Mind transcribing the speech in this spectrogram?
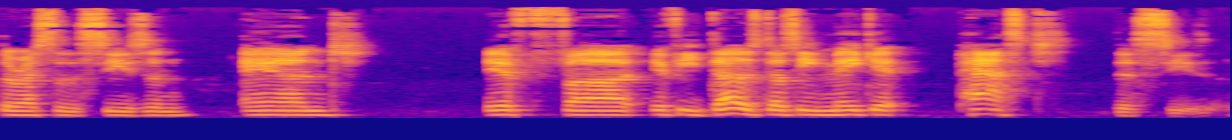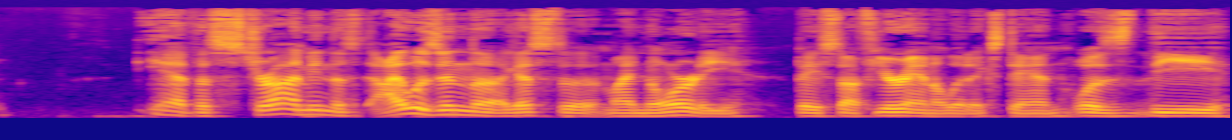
the rest of the season? And if uh, if he does, does he make it past this season? Yeah, the straw. I mean, the, I was in the I guess the minority based off your analytics, Dan, was the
